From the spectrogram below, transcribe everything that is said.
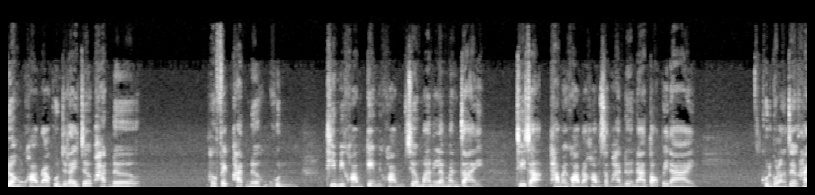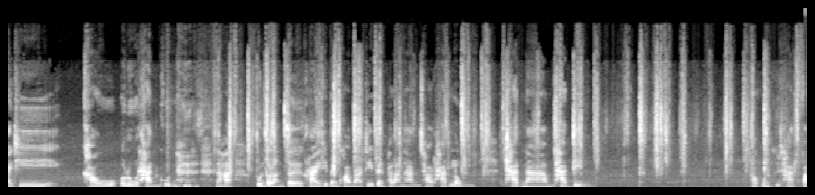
เรื่องของความรักคุณจะได้เจอพาร์ทเนอร์ perfect partner ของคุณ ที่มีความเก่งมีความเชื่อมั่นและมั่นใจ ที่จะทำให้ความรักความสัมพันธ์เดินหน้าต่อไปได้ คุณกำลังเจอใครที่เขารู้ทันคุณนะคะ คุณกำลังเจอใครที่เป็นความรักที่เป็นพลังงานชาวธาตุลมธาตุน้ำธาตุดิน เพราะคุณคือธาตุไฟ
